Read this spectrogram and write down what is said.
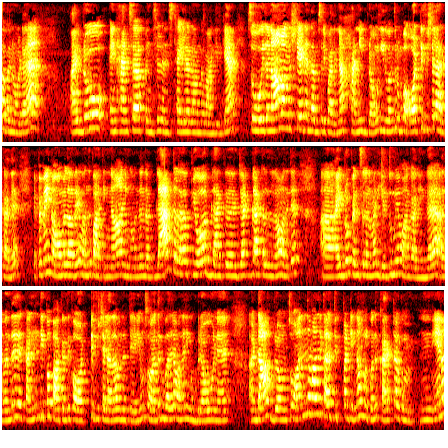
ஹெவனோட eyebrow enhancer pencil and styler தான் வந்து வாங்கியிருக்கேன். ஸோ இதை நான் வாங்கின ஷேட் எந்த சொல்லி பார்த்தீங்கன்னா ஹனி ப்ரௌன் இது வந்து ரொம்ப ஆர்டிஃபிஷியலாக இருக்காது. எப்பவுமே நார்மலாகவே வந்து பார்த்தீங்கன்னா நீங்கள் வந்து இந்த black colour pure black jet black கலர்லாம் வந்துட்டு ஐப்ரோ பென்சில் அந்த மாதிரி எதுவுமே வாங்காதீங்க. அது வந்து கண்டிப்பாக பார்க்குறதுக்கு ஆர்டிஃபிஷியலாக தான் வந்து தெரியும். ஸோ அதுக்கு பதிலாக வந்து நீங்கள் ப்ரௌனு டார்க் ப்ரௌன் ஸோ அந்த மாதிரி கலர் பிக் பண்ணிட்டீங்கன்னா உங்களுக்கு வந்து கரெக்டாக இருக்கும். ஏன்னா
